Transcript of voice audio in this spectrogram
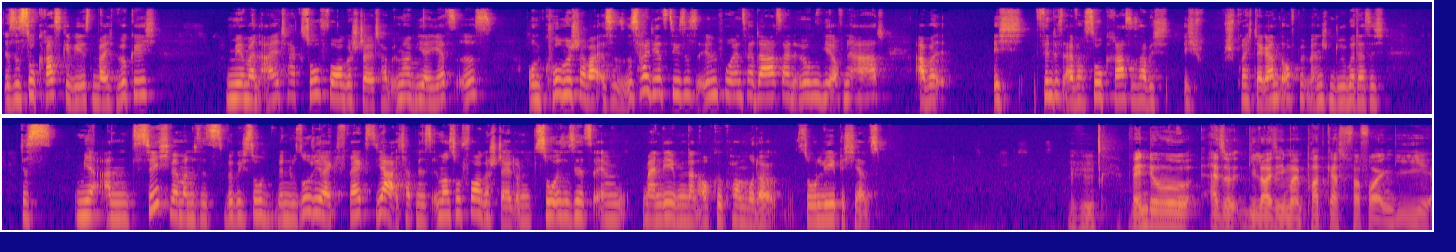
es ist so krass gewesen, weil ich wirklich mir meinen Alltag so vorgestellt habe, immer wie er jetzt ist. Und komischerweise, es ist halt jetzt dieses Influencer-Dasein irgendwie auf eine Art, aber ich finde es einfach so krass, das habe ich, ich spreche da ganz oft mit Menschen drüber, dass ich das mir an sich, wenn man es jetzt wirklich so, wenn du so direkt fragst, ja, ich habe mir das immer so vorgestellt und so ist es jetzt in mein Leben dann auch gekommen oder so lebe ich jetzt. Mhm. Wenn du, also die Leute, die meinen Podcast verfolgen, die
